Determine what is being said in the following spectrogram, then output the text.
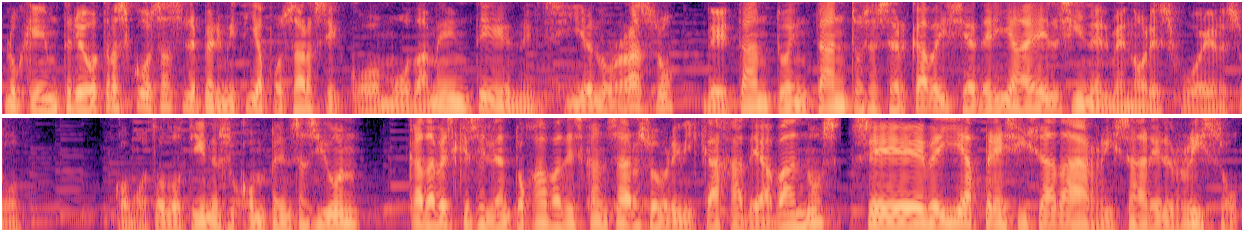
lo que entre otras cosas le permitía posarse cómodamente en el cielo raso, de tanto en tanto se acercaba y se adhería a él sin el menor esfuerzo. Como todo tiene su compensación, cada vez que se le antojaba descansar sobre mi caja de habanos, se veía precisada a rizar el rizo,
